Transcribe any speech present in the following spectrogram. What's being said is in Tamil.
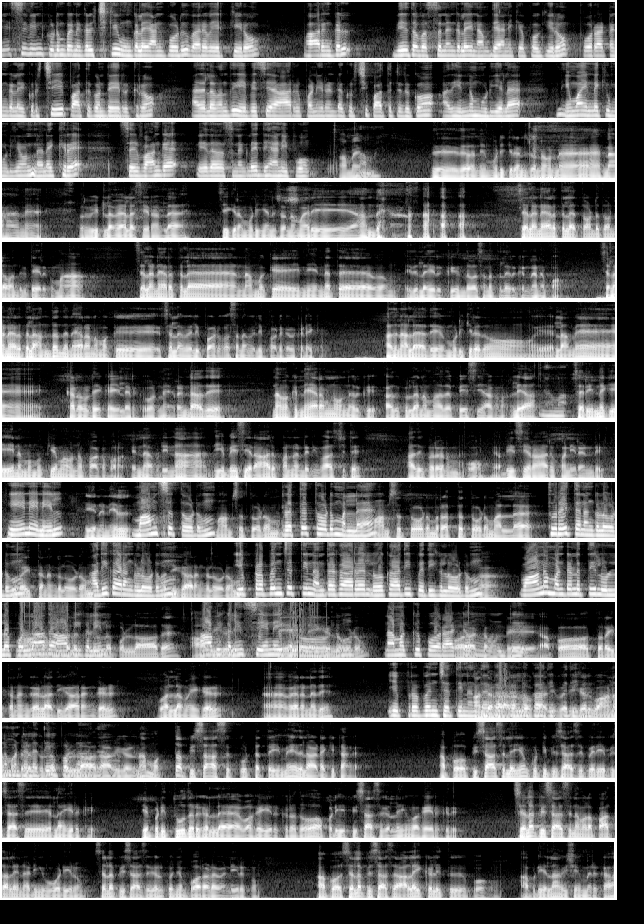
இயேசுவின் குடும்ப நிகழ்ச்சிக்கு உங்களை அன்போடு வரவேற்கிறோம். வாருங்கள் வேத வசனங்களை நாம் தியானிக்க போகிறோம். போராட்டங்களை குறித்து பார்த்து கொண்டே இருக்கிறோம். அதில் வந்து எபிசி ஆறு பன்னிரெண்டை குறித்து பார்த்துட்டு இருக்கோம். அது இன்னும் முடியலை. அநேகமாக இன்றைக்கி முடியும்னு நினைக்கிறேன். சரி வாங்க வேத வசனங்களை தியானிப்போம் ஆமாம் இது இதோ நீ முடிக்கிறேன்னு சொன்ன உடனே நான் ஒரு வீட்டில் வேலை செய்கிறேன்ல சீக்கிரம் முடிங்கன்னு சொன்ன மாதிரி அந்த சில நேரத்தில் தோண்ட தோண்ட வந்துக்கிட்டே இருக்குமா? சில நேரத்தில் நமக்கு இனி என்னத்தை இதில் இருக்குது இந்த வசனத்தில் இருக்குதுன்னு நினைப்போம். சில நேரத்தில் அந்தந்த நேரம் நமக்கு சில வெளிப்பாடு வசன வெளிப்பாடுகள் கிடைக்கும். அதனால் அது முடிக்கிறதும் எல்லாமே கடவுளுடைய கையில் இருக்குது ஒன்று ரெண்டாவது நமக்கு நேரம்னு ஒன்று இருக்குது அதுக்குள்ளே நம்ம அதை பேசி ஆகணும் இல்லையா? சரி இன்றைக்கி நம்ம முக்கியமாக ஒன்றை பார்க்க போகிறோம் என்ன அப்படின்னா எபேசியர் ஆறு பன்னெண்டு நீ வாசிச்சுட்டு அதுக்கு பிறகு நம்ம போவோம். எபேசியர் ஆறு பன்னிரெண்டு ஏனெனில் ஏனெனில் மாம்சத்தோடும் மாம்சத்தோடும் இரத்தத்தோடும் அல்ல மாம்சத்தோடும் இரத்தத்தோடும் அல்ல துரைத்தனங்களோடும் துறைத்தனங்களோடும் அதிகாரங்களோடும் அதிகாரங்களோடும் இப்பிரபஞ்சத்தின் அந்தகார லோகாதிபதிகளோடும் ஆ, வானமண்டலத்தில் உள்ள பொல்லாத ஆவிகளின் பொல்லாத ஆவிகளின் சேனைகளோடும் நமக்கு போராட்டம் உண்டு. அப்போ துறைத்தனங்கள் அதிகாரங்கள் வல்லமைகள் வேற என்னது? இப்பிரபஞ்சத்தின் அந்தகார லோகாதிபதிகள் வானமண்டலத்தில் பொல்லாத ஆவிகள்னா மொத்த பிசாசு கூட்டத்தையுமே இதில் அடக்கிட்டாங்க அப்போது பிசாசுலேயும் குட்டி பிசாசு பெரிய பிசாசு எல்லாம் இருக்குது எப்படி தூதர்களில் வகை இருக்கிறதோ அப்படி பிசாசுகள்லையும் வகை இருக்குது சில பிசாசு நம்மளை பார்த்தாலே நடுங்கி ஓடிரும் சில பிசாசுகள் கொஞ்சம் போராட வேண்டியிருக்கும் அப்போது சில பிசாசு அலைக்கழித்து போகும் அப்படியெல்லாம் விஷயம் இருக்கா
